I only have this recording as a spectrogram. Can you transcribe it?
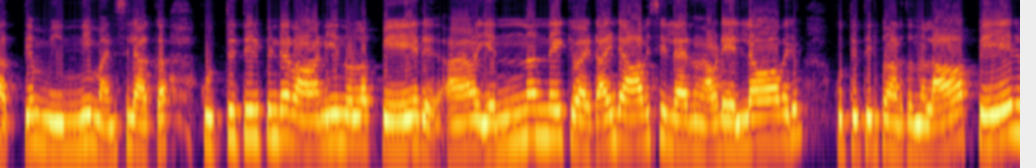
സത്യം ബിന്നി മനസ്സിലാക്കുക. കുത്തിത്തിരിപ്പിന്റെ റാണി എന്നുള്ള പേര് എന്നേക്കുമായിട്ട് അതിന്റെ ആവശ്യമില്ലായിരുന്നു. അവിടെ എല്ലാവരും കുത്തിത്തിരിപ്പ് നടത്തുന്നുള്ള ആ പേര്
